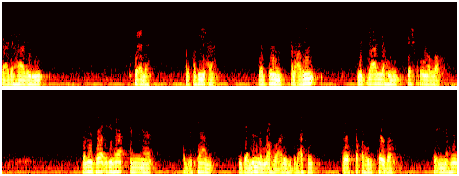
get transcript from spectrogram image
بعد هذه الفعلة القبيحة والظلم العظيم لعلهم يشكرون الله. ومن فوائدها أن الإنسان إذا من الله عليه بالعفو ووفقه للتوبة فإنه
